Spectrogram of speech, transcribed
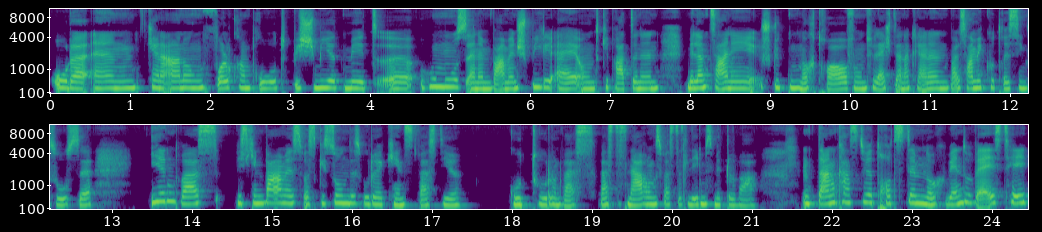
oder ein, keine Ahnung, Vollkornbrot beschmiert mit äh, Hummus, einem warmen Spiegelei und gebratenen Melanzani-Stücken noch drauf und vielleicht einer kleinen Balsamico-Dressing-Soße irgendwas bisschen Warmes, was Gesundes, wo du erkennst, was dir gut tut und was, was das Nahrungs-, was das Lebensmittel war. Und dann kannst du ja trotzdem noch, wenn du weißt, hey,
